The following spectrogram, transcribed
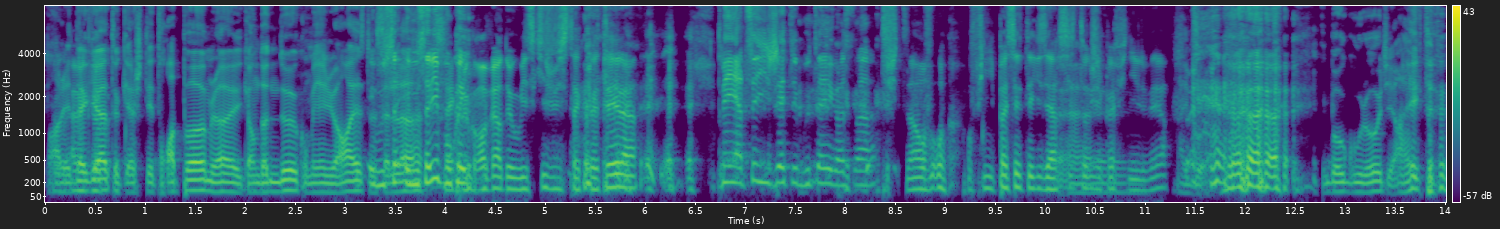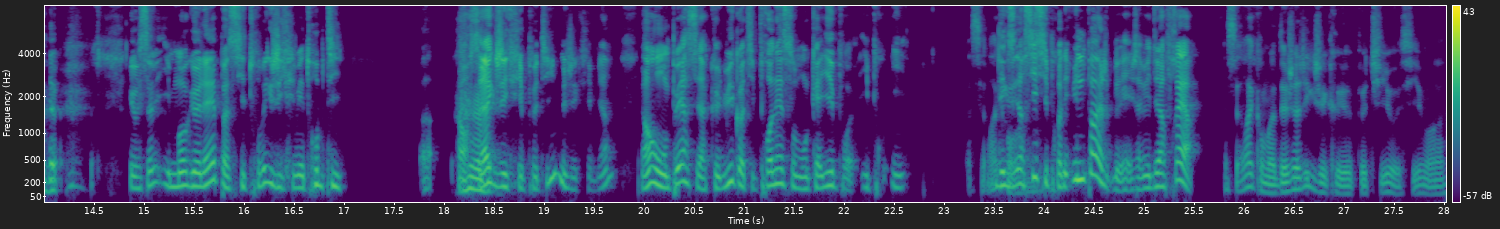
Parler d'Agathe qui a acheté trois pommes là et qui en donne deux, combien il lui en reste Et vous, sa- et Avec pourquoi le grand verre de whisky juste à côté là. Merde, tu sais, ils jettent les bouteilles comme ça. Putain, on, on- on finit pas cet exercice tant que j'ai pas Euh, fini le verre. Il va au goulot direct. Et vous savez, ils m'engueulaient parce qu'ils trouvaient que j'écrivais trop petit. Alors c'est vrai que j'écris petit, mais j'écris bien. Alors mon père, c'est-à-dire que lui, quand il prenait sur mon cahier pour il il- l'exercice, il prenait une page. Mais j'avais dire frère. C'est vrai qu'on m'a déjà dit que j'écrivais petit aussi, moi.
